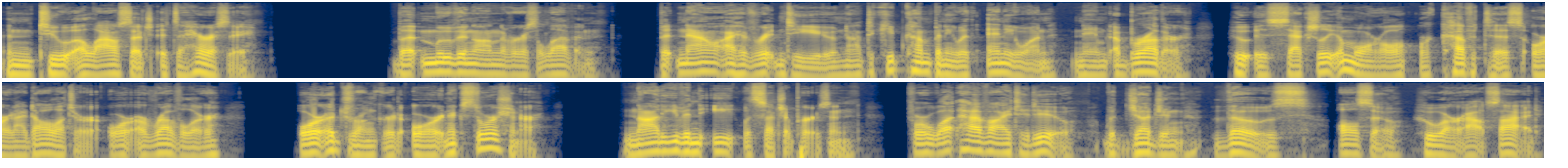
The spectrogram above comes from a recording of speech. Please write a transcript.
And to allow such, it's a heresy. But moving on to verse 11. But now I have written to you not to keep company with anyone named a brother who is sexually immoral or covetous or an idolater or a reveler or a drunkard or an extortioner, not even to eat with such a person. For what have I to do with judging those also who are outside?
